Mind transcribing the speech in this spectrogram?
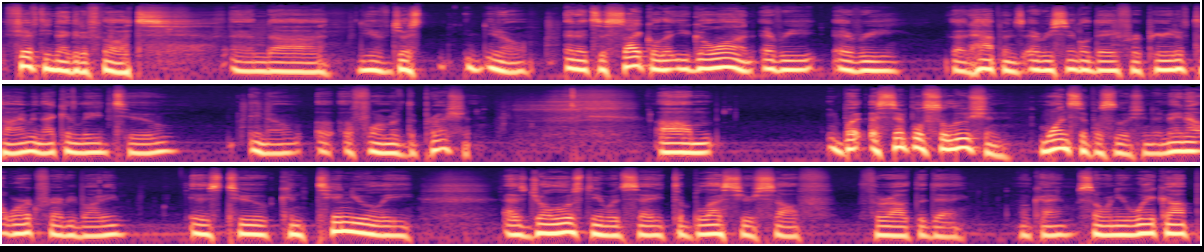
50 negative thoughts. And uh, you've just, you know, and it's a cycle that you go on every, every, that happens every single day for a period of time. And that can lead to, you know, a, a form of depression. Um, but a simple solution, one simple solution, it may not work for everybody, is to continually, as Joel Osteen would say, to bless yourself throughout the day. Okay? So when you wake up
